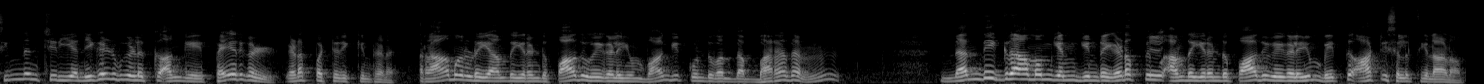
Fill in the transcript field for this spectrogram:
சின்னஞ்சிறிய நிகழ்வுகளுக்கு அங்கே பெயர்கள் இடப்பட்டிருக்கின்றன. ராமனுடைய அந்த இரண்டு பாதுகைகளையும் வாங்கி கொண்டு வந்த பரதன் நந்தி கிராமம் என்கின்ற இடத்தில் அந்த இரண்டு பாதுகைகளையும் வைத்து ஆட்சி செலுத்தினானாம்.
